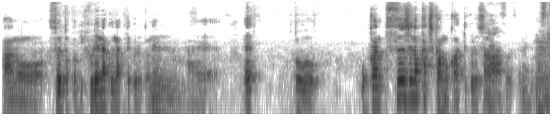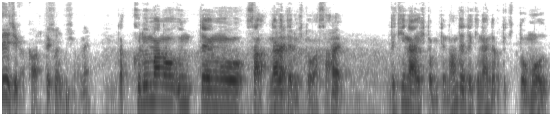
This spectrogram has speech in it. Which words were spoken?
あの、そういうとこに触れなくなってくるとね、うんえっと、おか、数字の価値観も変わってくるしね。ああ、そうですよね。うんステージが変わっていくんでしょうね。だ車の運転をさ、慣れてる人はさ、はい。できない人見てなんでできないんだろうってきっと思う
